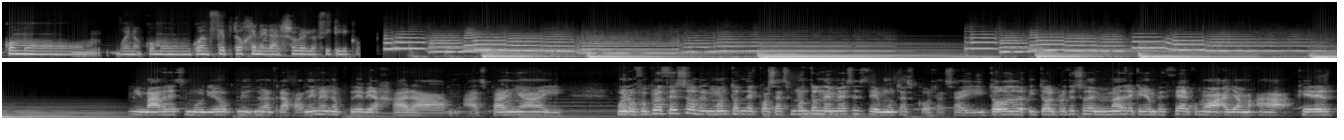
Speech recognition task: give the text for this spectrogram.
como, bueno, como un concepto general sobre lo cíclico. Mi madre se murió durante la pandemia y no pude viajar a, España y bueno, fue un proceso de un montón de cosas, un montón de meses de muchas cosas. Y todo, y todo el proceso de mi madre que yo empecé a, como a, a querer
